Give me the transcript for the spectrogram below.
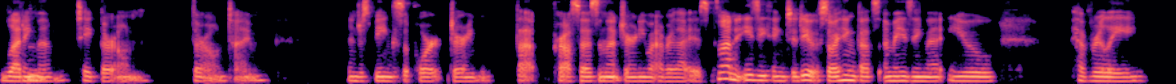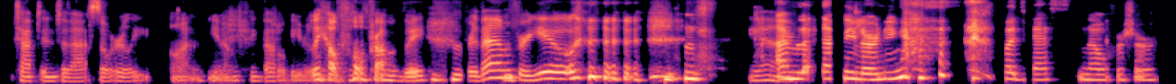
letting mm-hmm. them take their own their own time and just being support during that process and that journey whatever that is it's not an easy thing to do so i think that's amazing that you have really tapped into that so early on you know i think that'll be really helpful probably mm-hmm. for them for you yeah i'm definitely learning but yes, no, for sure.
